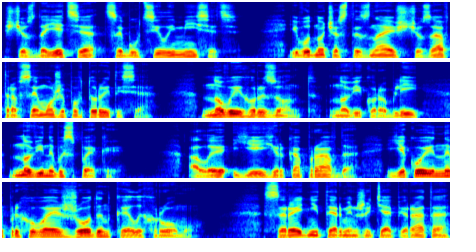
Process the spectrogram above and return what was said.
що, здається, це був цілий місяць, і водночас ти знаєш, що завтра все може повторитися новий горизонт, нові кораблі, нові небезпеки. Але є й гірка правда, якої не приховає жоден келих рому. Середній термін життя пірата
